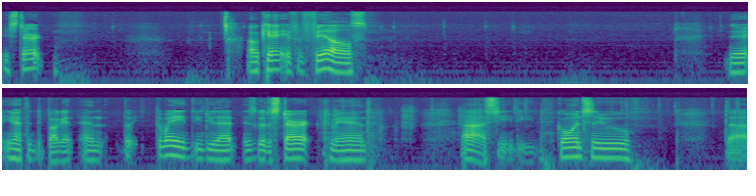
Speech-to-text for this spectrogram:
Restart. Okay, if it fails, there you have to debug it. And the the way you do that is go to Start Command uh, CD. Go into the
